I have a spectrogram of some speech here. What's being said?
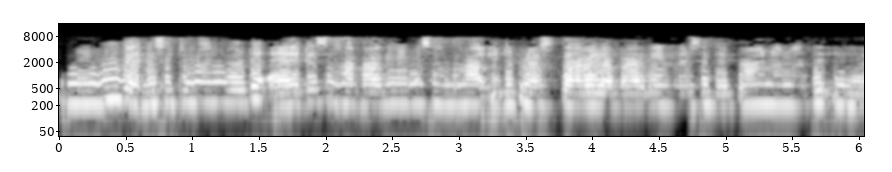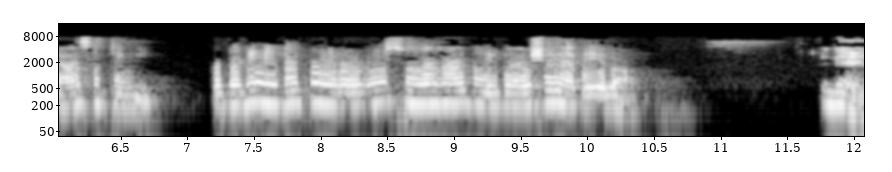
මෙහි වැඩසටහන් වලට ඇයට සහභාගී වීම සඳහා ඉද ප්‍රස්තාව ලබා දෙන ලෙස දෙපා නමද ඉල්ලා සිටිමි. ඔබට නිදුක් නිරෝගී සුව හා දීර්ඝායුෂ ලැබේවා. නෑ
